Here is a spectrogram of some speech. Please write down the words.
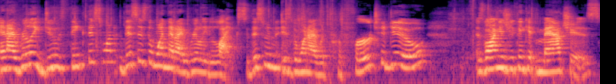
And I really do think this one, this is the one that I really like. So this one is the one I would prefer to do as long as you think it matches.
